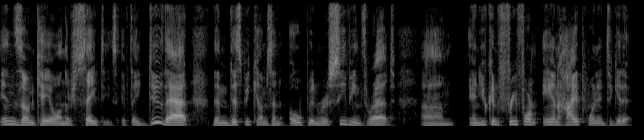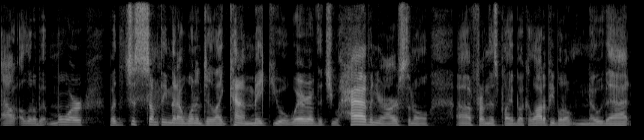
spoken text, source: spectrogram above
in zone KO on their safeties. If they do that, then this becomes an open receiving threat. Um, and you can freeform and high point it to get it out a little bit more. But it's just something that I wanted to like kind of make you aware of that you have in your arsenal uh, from this playbook. A lot of people don't know that.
